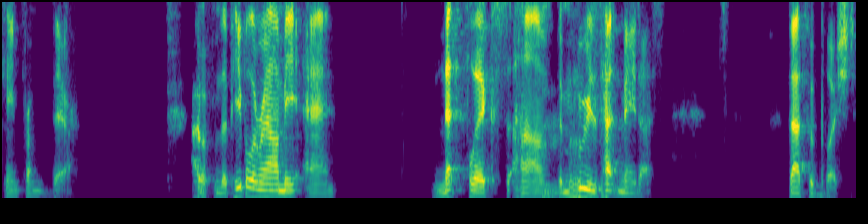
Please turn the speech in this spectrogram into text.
came from there. So from the people around me and Netflix, um, mm-hmm. the movies that made us. That's what pushed.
